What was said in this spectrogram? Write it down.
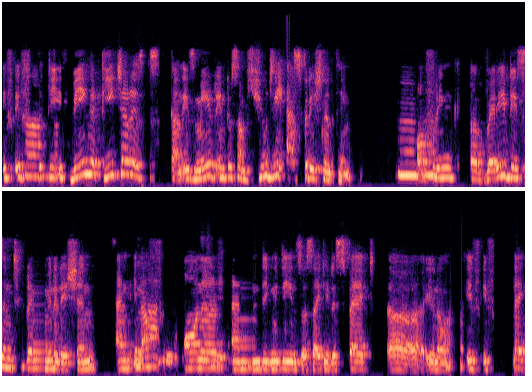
if if, Uh-huh. the te- if being a teacher is is made into some hugely aspirational thing Mhm. offering a very decent remuneration and enough honor and dignity in society, respect. Uh, you know, if if like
